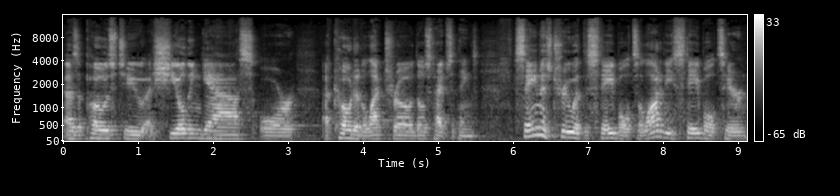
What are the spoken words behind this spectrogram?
as opposed to a shielding gas or a coated electrode, those types of things. Same is true with the stay bolts. A lot of these stay bolts here,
